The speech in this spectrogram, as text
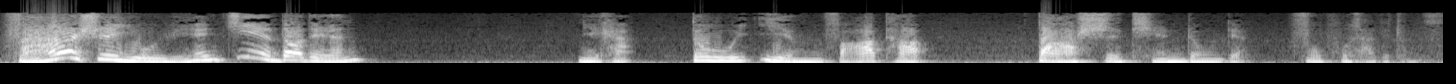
凡是有缘见到的人，你看都引发他大师田中的佛菩萨的种子，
